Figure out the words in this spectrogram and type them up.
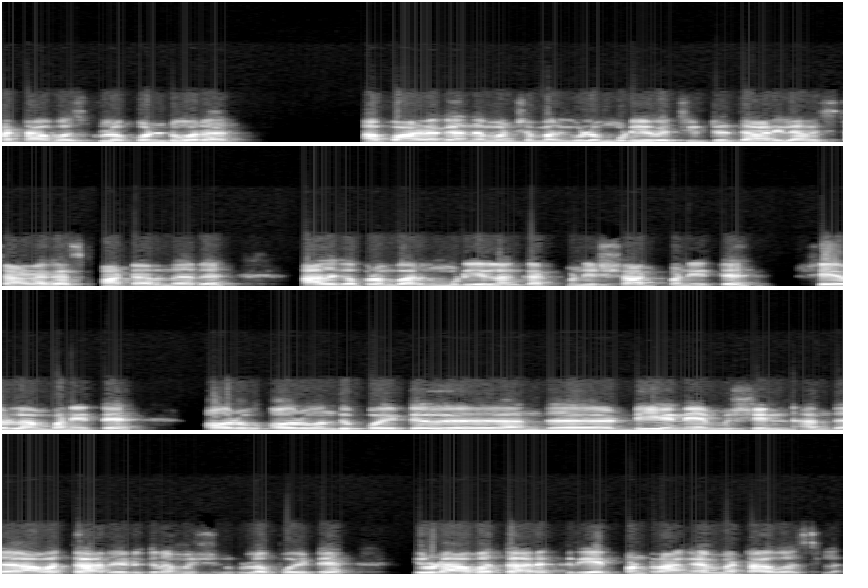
மெட்டாவர்ஸ்குள்ளே கொண்டு வராரு அப்போ அழகாக அந்த மனுஷன் பாருங்க இவ்வளோ முடிய வச்சுக்கிட்டு தாடிலாம் வச்சுட்டு அழகாக ஸ்மார்ட்டாக இருந்தார். அதுக்கப்புறம் பாருங்க முடியெல்லாம் கட் பண்ணி ஷார்ட் பண்ணிட்டு ஷேவ்லாம் பண்ணிட்டு அவர் அவர் வந்து போயிட்டு அந்த டிஎன்ஏ மிஷின் அந்த அவத்தார் எடுக்கிற மிஷினுக்குள்ளே போயிட்டு இவரோட அவத்தாரை கிரியேட் பண்ணுறாங்க மெட்டாவர்ஸில்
